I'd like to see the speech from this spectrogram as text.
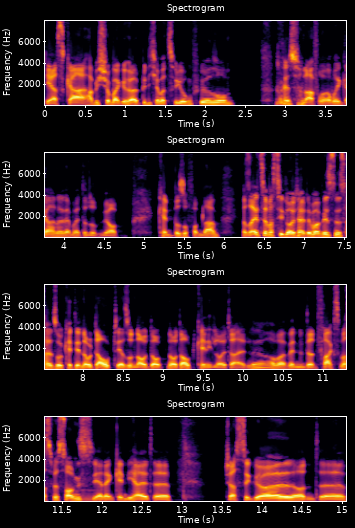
ja, Ska habe ich schon mal gehört, bin ich aber zu jung für so. so ein Afroamerikaner, der meinte so, ja, kennt man so vom Namen. Das Einzige, was die Leute halt immer wissen, ist halt so, kennt ihr No Doubt? Ja, so No Doubt, no Doubt kennen die Leute halt, ne? Aber wenn du dann fragst, was für Songs, mhm. ja, dann kennen die halt äh, Just a Girl und äh,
